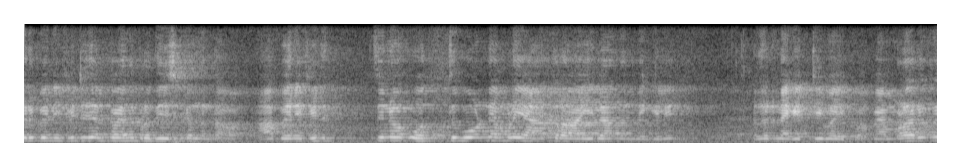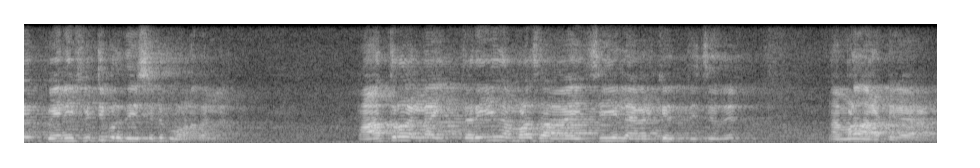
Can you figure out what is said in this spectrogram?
ഒരു ബെനിഫിറ്റ് ചിലപ്പോൾ അതിന് പ്രതീക്ഷിക്കുന്നുണ്ടാവാം. ആ ബെനിഫിറ്റിന് ഒത്തുകൊണ്ട് നമ്മൾ യാത്ര ആയില്ല എന്നുണ്ടെങ്കിൽ അതൊരു നെഗറ്റീവായി പോകും അപ്പോൾ നമ്മളൊരു ബെനിഫിറ്റ് പ്രതീക്ഷിച്ചിട്ട് പോണതല്ല. മാത്രമല്ല ഇത്രയും നമ്മളെ സഹായിച്ച് ഈ ലെവലിലേക്ക് എത്തിച്ചത് നമ്മളെ നാട്ടുകാരാണ്.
